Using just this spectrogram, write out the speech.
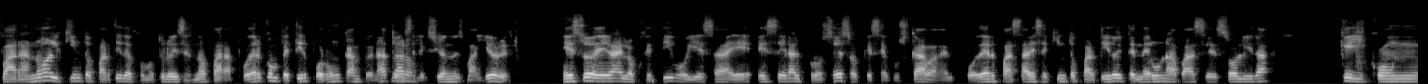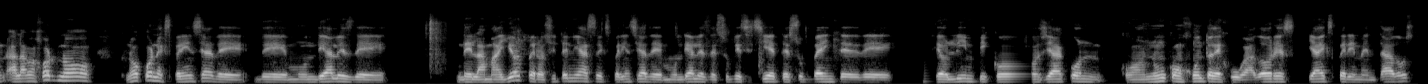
para no el quinto partido, como tú lo dices, ¿no? Para poder competir por un campeonato en selecciones mayores. Eso era el objetivo y esa, e, ese era el proceso que se buscaba, el poder pasar ese quinto partido y tener una base sólida que con, a lo mejor no, no con experiencia de, de mundiales de, de, la mayor, pero sí tenías experiencia de mundiales de sub-17, sub-20, de, de, olímpicos, ya con, con un conjunto de jugadores ya experimentados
